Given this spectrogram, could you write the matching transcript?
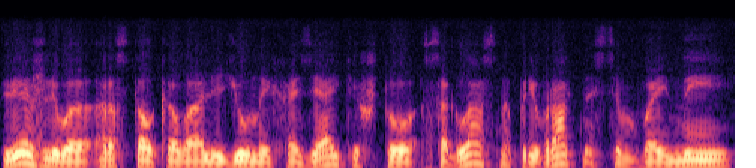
вежливо растолковали юной хозяйке, что, согласно превратностям войны,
